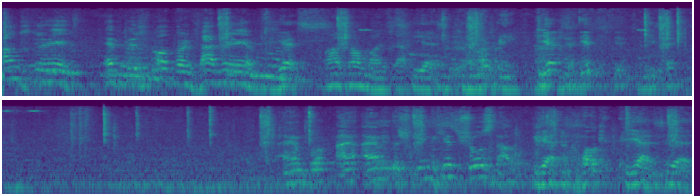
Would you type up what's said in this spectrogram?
Comes to the Episcopal family of Yes. also myself. Yes. Okay. Yes, yes, yes. I am for, I, I am in the, in his shows now. Yes, Okay. yes, yes.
